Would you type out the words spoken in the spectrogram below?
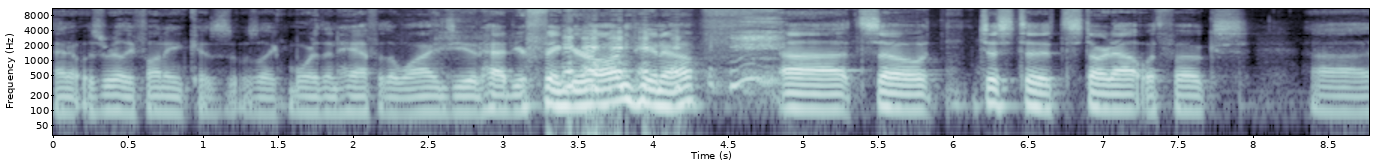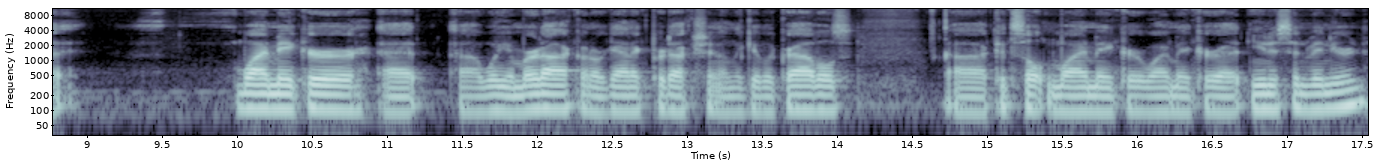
and it was really funny because it was like more than half of the wines you had had your finger on, you know. Uh, so just to start out with folks, uh, winemaker at uh, William Murdoch on organic production on the Gimlet Gravels, uh, consultant winemaker, winemaker at Unison Vineyard,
